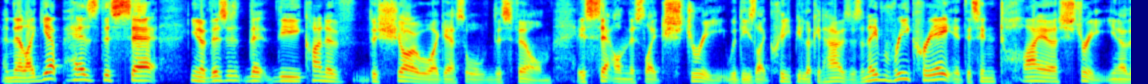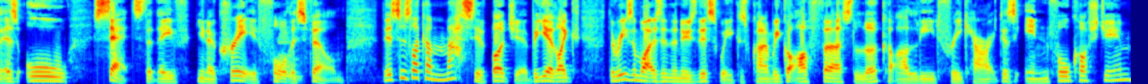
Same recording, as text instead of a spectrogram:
and they're like, yep, here's this set. You know, there's a, the the kind of the show, I guess, or this film is set on this like street with these like creepy looking houses, and they've recreated this entire street. You know, there's all sets that they've you know created for mm. this film this is like a massive budget. But yeah, like the reason why it was in the news this week is kind of we got our first look at our lead three characters in full costume.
